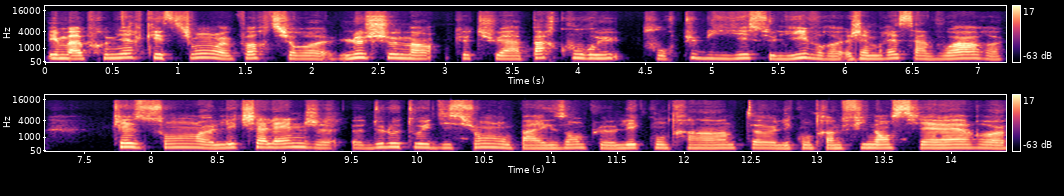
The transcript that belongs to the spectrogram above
Et ma première question euh, porte sur euh, le chemin que tu as parcouru pour publier ce livre. J'aimerais savoir quels sont les challenges de l'auto-édition, par exemple les contraintes, les contraintes financières,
